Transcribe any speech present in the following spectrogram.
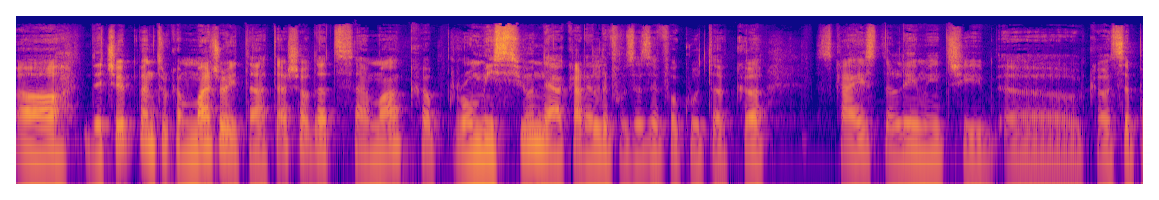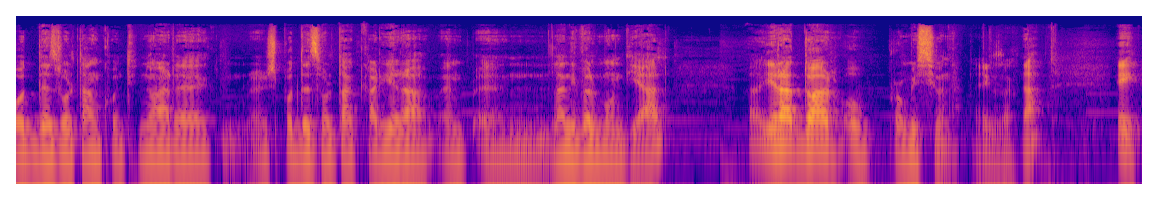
Uh, de ce? Pentru că majoritatea și-au dat seama că promisiunea care le fusese făcută că sky is the limit și uh, că se pot dezvolta în continuare, își pot dezvolta cariera în, în, la nivel mondial, uh, era doar o promisiune. Exact. Da? Ei,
